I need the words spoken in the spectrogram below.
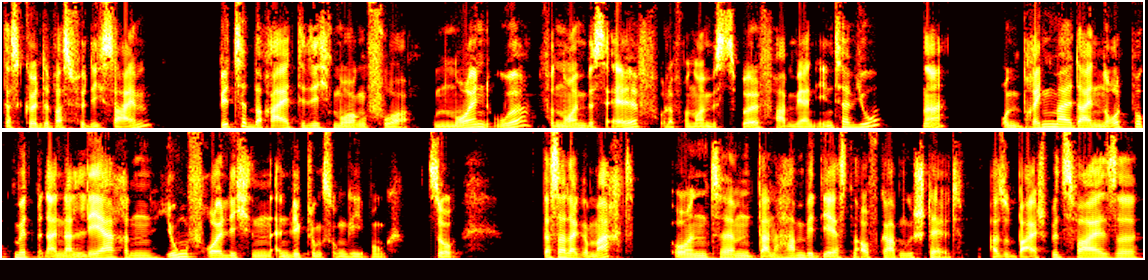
das könnte was für dich sein bitte bereite dich morgen vor. Um 9 Uhr, von 9 bis 11 oder von 9 bis 12 haben wir ein Interview. Ne? Und bring mal dein Notebook mit mit einer leeren, jungfräulichen Entwicklungsumgebung. So, das hat er gemacht. Und ähm, dann haben wir die ersten Aufgaben gestellt. Also beispielsweise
